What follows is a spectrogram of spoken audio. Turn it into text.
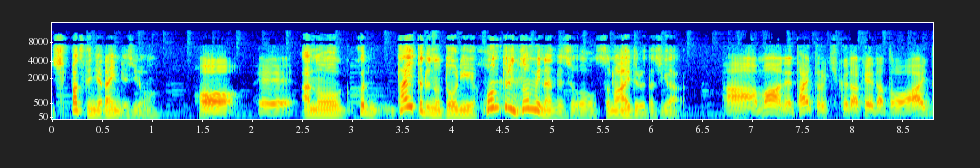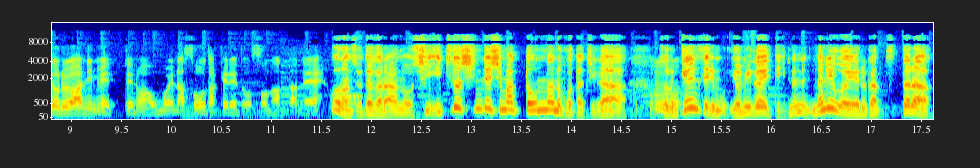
出発点じゃないんですよ。はあ、へえ。あのこれタイトルの通り、本当にゾンビなんですよ、そのアイドルたちが。ああ、まあね、タイトル聞くだけだと、アイドルアニメってのは思えなそうだけれど、そうなんだね。そうなんですよ、だからあのし一度死んでしまった女の子たちが、うんその現世にも蘇ってきて、な何をやるかっつったら、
